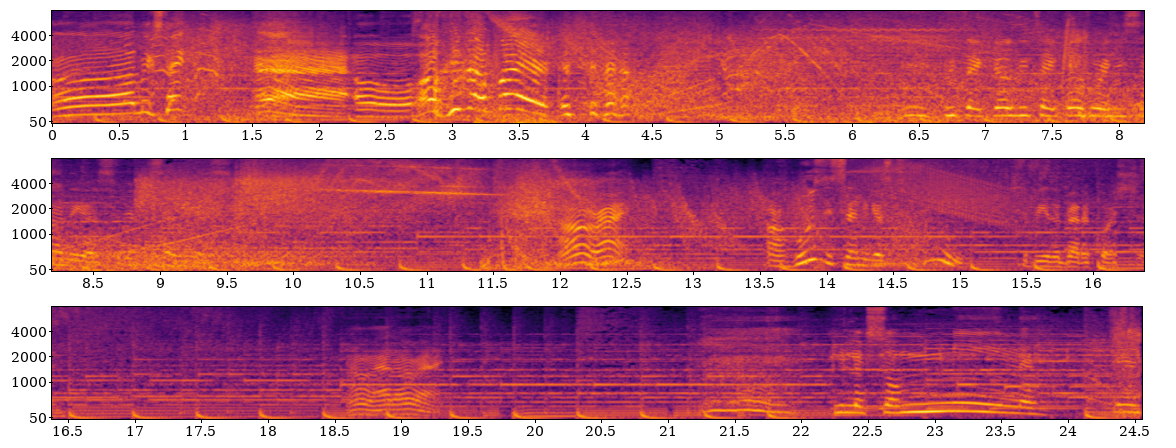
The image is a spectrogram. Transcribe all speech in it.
Uh, mixtape. Ah, oh, oh, he's on fire. we take those, we take those. Where's he sending us? Where's he sending us? All right. Uh, who's he sending us to? Should be the better question. All right, all right. he looks so mean. Dun.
